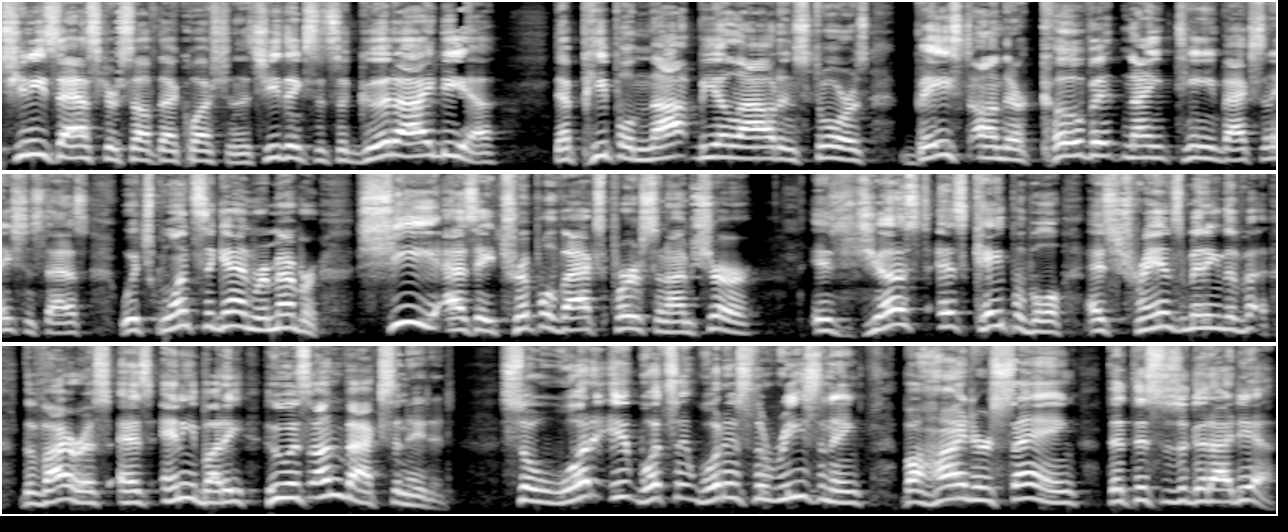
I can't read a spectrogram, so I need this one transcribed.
She needs to ask herself that question. That she thinks it's a good idea that people not be allowed in stores based on their COVID 19 vaccination status, which, once again, remember, she, as a triple vax person, I'm sure, is just as capable as transmitting the, the virus as anybody who is unvaccinated. So what it what's it what is the reasoning behind her saying that this is a good idea?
